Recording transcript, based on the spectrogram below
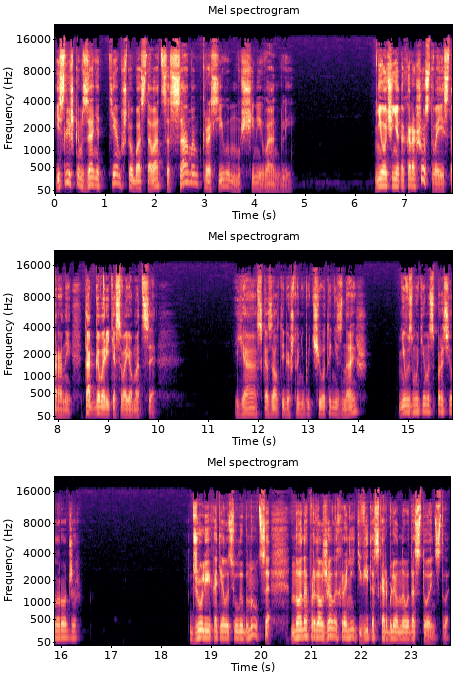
и слишком занят тем, чтобы оставаться самым красивым мужчиной в Англии. Не очень это хорошо с твоей стороны, так говорить о своем отце – «Я сказал тебе что-нибудь, чего ты не знаешь?» — невозмутимо спросил Роджер. Джулии хотелось улыбнуться, но она продолжала хранить вид оскорбленного достоинства.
